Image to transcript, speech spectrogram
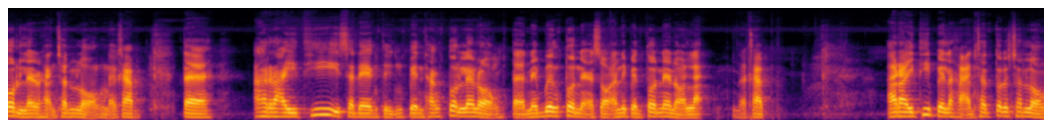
ต้นและหลักฐานชั้นรองนะครับ แต่อะไรที่แสดงถึงเป็นทั้งต้นและรอง แต่ในเบื้องต้นเนี่ยสองอันนี้เป็นต้นแน่นอนละนะครับ อะไรที่เป็นหลักฐานชั้นต้นและชั้นรอง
